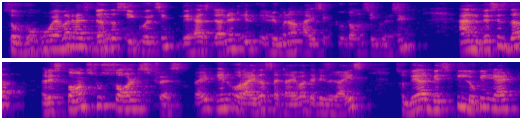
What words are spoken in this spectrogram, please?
So wh whoever has done the sequencing, they has done it in Illumina HiSeq 2000 sequencing. And this is the response to salt stress, right? In Oryza sativa, that is rice. So they are basically looking at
